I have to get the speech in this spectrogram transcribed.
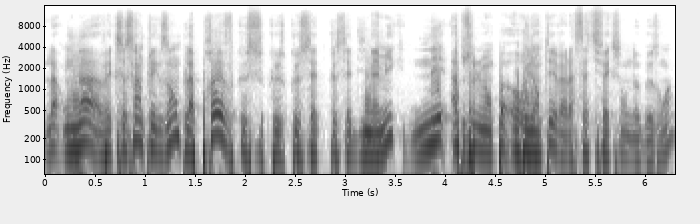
là, on a avec ce simple exemple la preuve que, ce, que, que, cette, que cette dynamique n'est absolument pas orientée vers la satisfaction de nos besoins,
